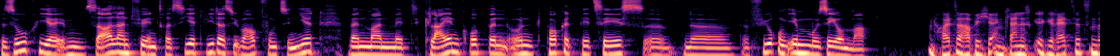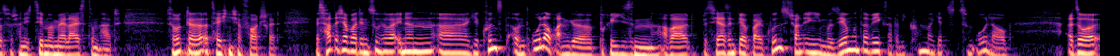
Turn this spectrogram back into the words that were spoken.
Besuch hier im Saarland für interessiert, wie das überhaupt funktioniert, wenn man mit Kleingruppen und Pocket-PCs äh, eine Führung im Museum macht. Und heute habe ich hier ein kleines Gerät sitzen, das wahrscheinlich zehnmal mehr Leistung hat. Verrückter technischer Fortschritt. Es hatte ich aber den ZuhörerInnen äh, hier Kunst und Urlaub angepriesen. Aber bisher sind wir bei Kunst schon irgendwie im Museum unterwegs. Aber wie kommen wir jetzt zum Urlaub? Also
